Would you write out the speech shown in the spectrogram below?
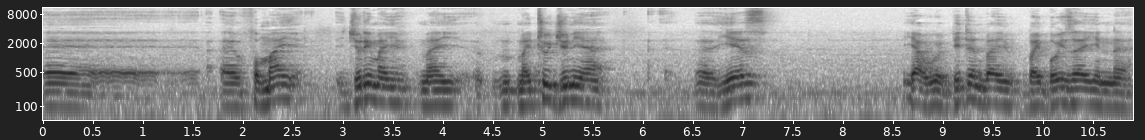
uh, uh for my during my my my two junior uh, years. Yeah, we were beaten by by Boise in uh,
